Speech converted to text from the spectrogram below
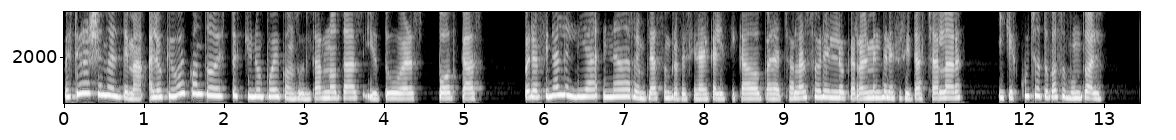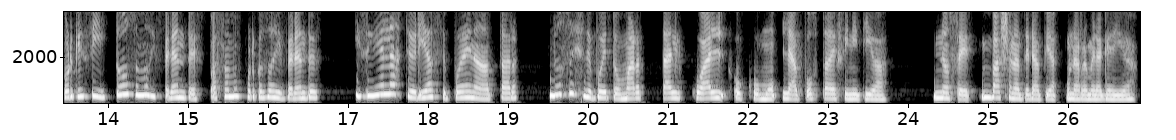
Me estoy reyendo del tema. A lo que voy con todo esto es que uno puede consultar notas, youtubers, podcasts, pero al final del día nada reemplaza a un profesional calificado para charlar sobre lo que realmente necesitas charlar y que escucha tu caso puntual. Porque sí, todos somos diferentes, pasamos por cosas diferentes y si bien las teorías se pueden adaptar, no sé si se puede tomar tal cual o como la aposta definitiva. No sé, vayan a terapia, una remera que diga.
